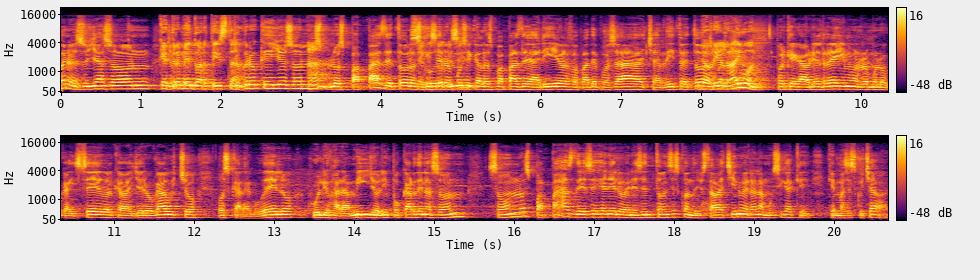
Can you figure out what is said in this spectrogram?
Bueno, esos ya son... Qué tremendo artista. Yo creo que ellos son los, ah. los papás de todos los que hicieron música, los papás de Darío, los papás de Posada, de Charrito, de todos. Gabriel Raymond. Porque Gabriel Raymond, Rómulo Caicedo, el Caballero Gaucho, Oscar Agudelo, Julio Jaramillo, Olimpo Cárdenas son, son los papás de ese género. En ese entonces, cuando yo estaba chino, era la música que, que más escuchaba.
